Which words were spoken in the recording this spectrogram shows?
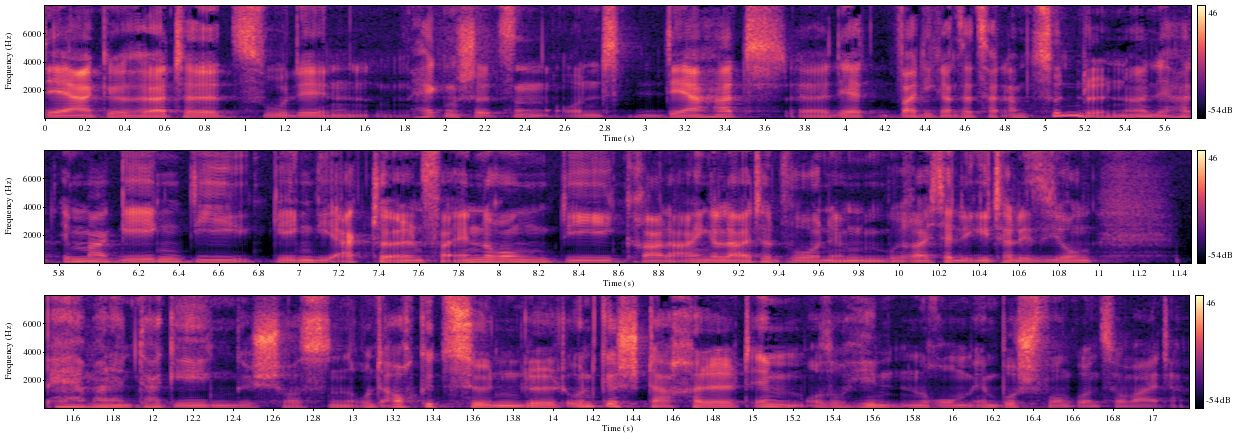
der gehörte zu den Heckenschützen und der hat, äh, der war die ganze Zeit am Zündeln. Ne? Der hat immer gegen die, gegen die aktuellen Veränderungen, die gerade eingeleitet wurden im Bereich der Digitalisierung, permanent dagegen geschossen und auch gezündelt und gestachelt, im, also hintenrum im Buschfunk und so weiter.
